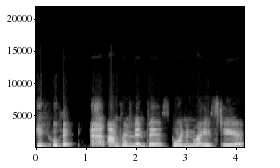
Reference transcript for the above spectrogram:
Anyway, I'm from Memphis, born and raised here.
